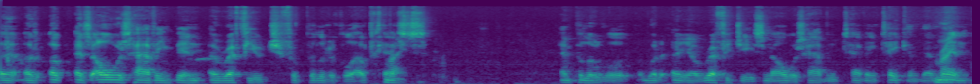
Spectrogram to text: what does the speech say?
Uh, as always having been a refuge for political outcasts. And political, what you know, refugees, and always having having taken them Right. in.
